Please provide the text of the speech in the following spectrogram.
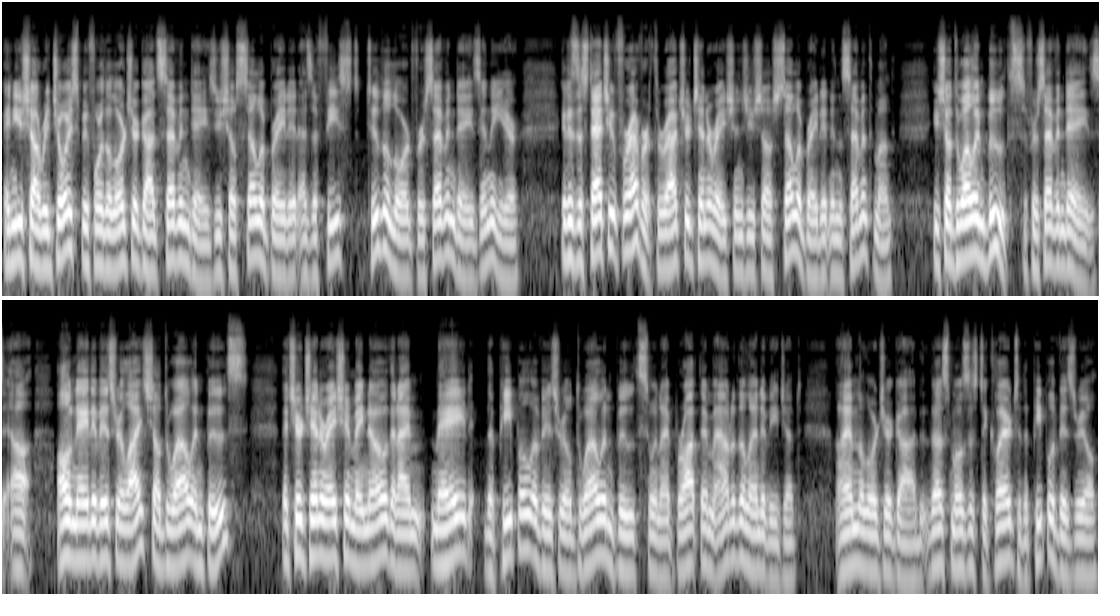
and you shall rejoice before the Lord your God seven days. You shall celebrate it as a feast to the Lord for seven days in the year. It is a statute forever throughout your generations. You shall celebrate it in the seventh month. You shall dwell in booths for seven days. Uh, all native Israelites shall dwell in booths, that your generation may know that I made the people of Israel dwell in booths when I brought them out of the land of Egypt. I am the Lord your God. Thus Moses declared to the people of Israel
